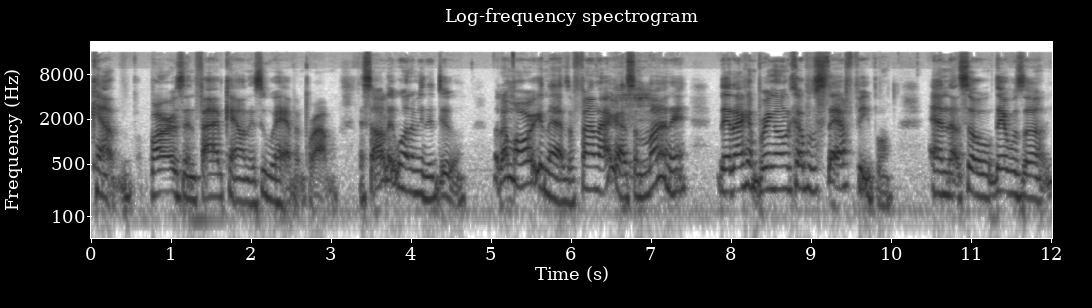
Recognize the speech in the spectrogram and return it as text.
count bars in five counties who were having problems. That's all they wanted me to do. But I'm an organizer. Finally, I got some money that I can bring on a couple of staff people. And uh, so there was a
